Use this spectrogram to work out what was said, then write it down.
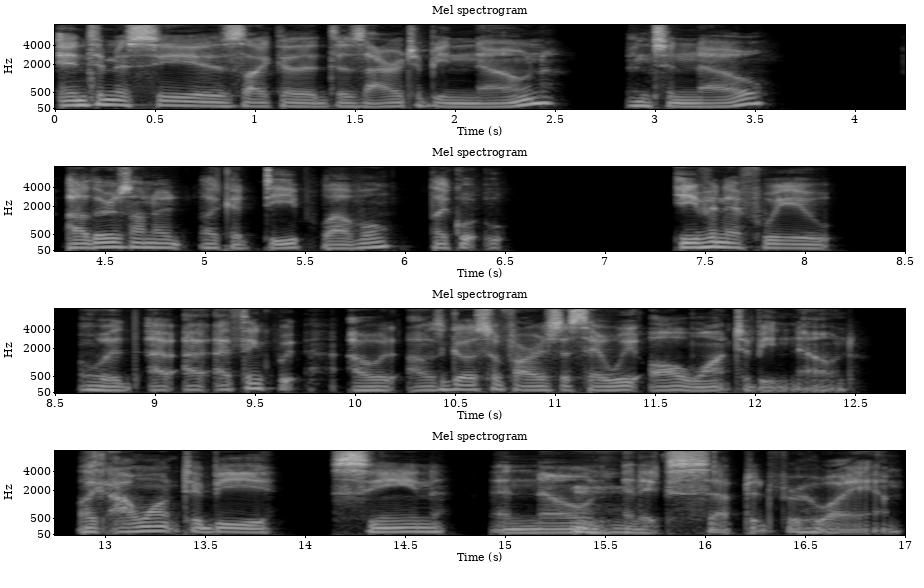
Intimacy is like a desire to be known and to know others on a like a deep level. Like w- even if we would I, I- think we, I would I would go so far as to say we all want to be known. Like I want to be seen and known Mhm. and accepted for who I am.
